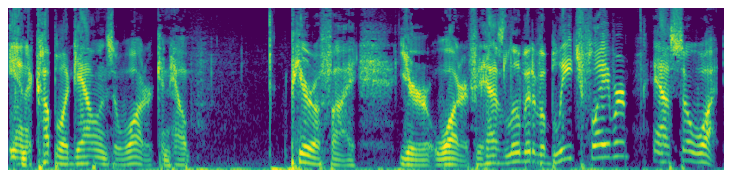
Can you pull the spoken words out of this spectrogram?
in a couple of gallons of water can help purify your water. If it has a little bit of a bleach flavor, yeah, so what?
